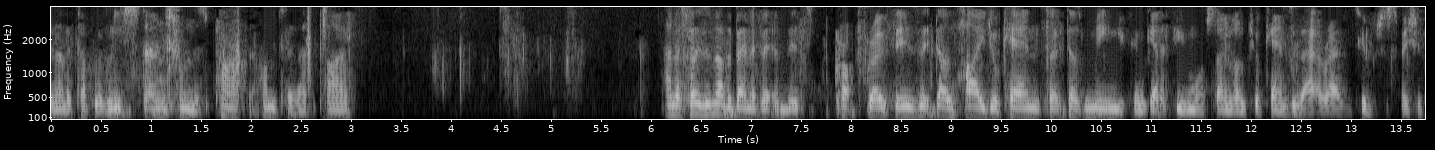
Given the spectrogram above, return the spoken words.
Another couple of loose stones from this path onto that pile. And I suppose another benefit of this crop growth is it does hide your cairn, so it does mean you can get a few more stones onto your cairns without arousing too much suspicion.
